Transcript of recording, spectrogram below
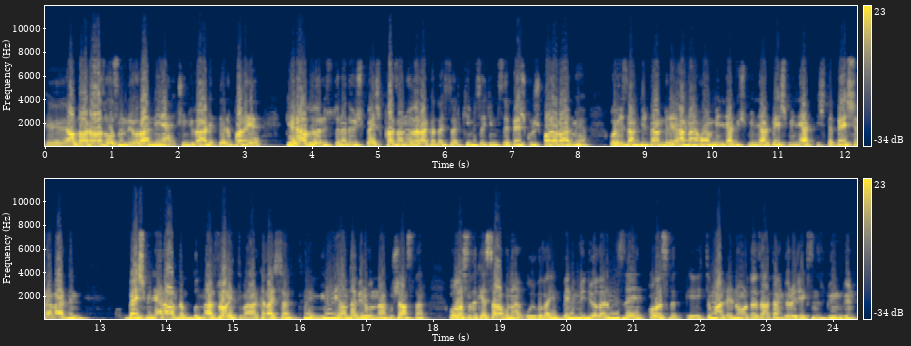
Ee, Allah razı olsun diyorlar. Niye? Çünkü verdikleri parayı geri alıyorlar. Üstüne de 3-5 kazanıyorlar arkadaşlar. Kimse kimse 5 kuruş para vermiyor. O yüzden birdenbire hemen 10 milyar, 3 milyar, 5 milyar işte 5 lira verdim 5 milyar aldım. Bunlar zor ihtimal arkadaşlar. Milyonda bir bunlar bu şanslar. Olasılık hesabını uygulayın. Benim videolarımı izleyin. Olasılık e, ihtimallerini orada zaten göreceksiniz. Gün gün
